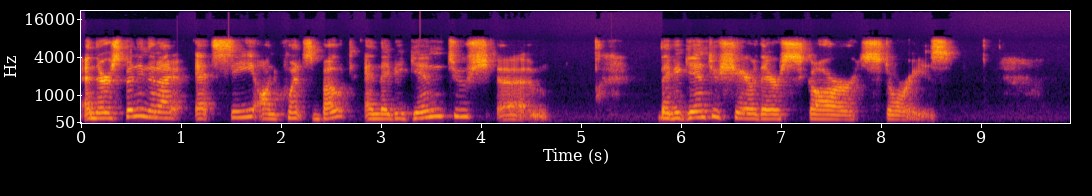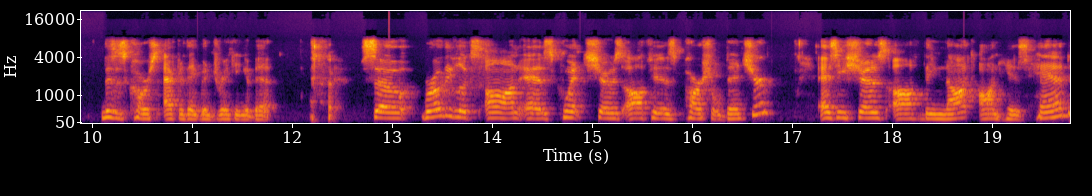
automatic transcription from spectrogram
And they're spending the night at sea on Quint's boat, and they begin to sh- um, they begin to share their scar stories. This is, of course, after they've been drinking a bit. so Brody looks on as Quint shows off his partial denture, as he shows off the knot on his head,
